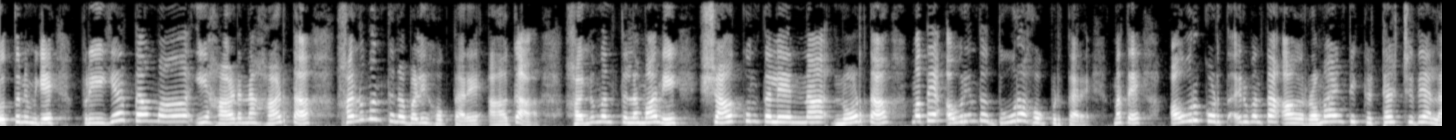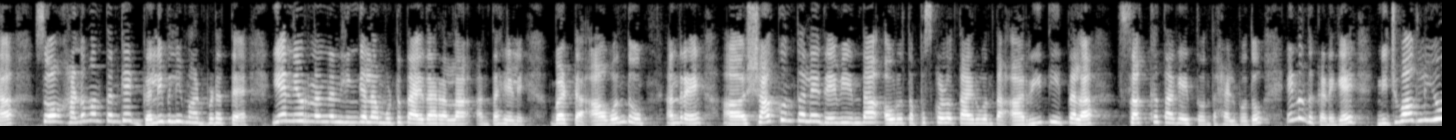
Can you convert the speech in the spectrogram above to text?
ಗೊತ್ತು ನಿಮಗೆ? ಪ್ರಿಯತಮ್ಮ ಈ ಹಾಡನ್ನ ಹಾಡ್ತಾ ಹನುಮಂತನ ಬಳಿ ಹೋಗ್ತಾರೆ. ಆಗ ಹನುಮಂತಲ ಮಾನಿ ಶಾಕುಂತಲೆಯನ್ನ ನೋಡ್ತಾ ಮತ್ತೆ ಅವರಿಂದ ದೂರ ಹೋಗ್ಬಿಡ್ತಾರೆ. ಮತ್ತೆ ಅವರು ಕೊಡ್ತಾ ಇರುವಂತ ಆ ರೊಮ್ಯಾಂಟಿಕ್ ಟಚ್ ಇದೆ ಅಲ್ಲ, ಸೊ ಹನುಮಂತನಿಗೆ ಗಲಿಬಿಲಿ ಮಾಡಿಬಿಡತ್ತೆ. ಏನ್ ಇವ್ರು ನನ್ನನ್ನು ಹಿಂಗೆಲ್ಲ ಮುಟ್ಟುತ್ತಾ ಇದ್ದಾರಲ್ಲ ಅಂತ ಹೇಳಿ. ಬಟ್ ಆ ಒಂದು, ಅಂದ್ರೆ ಶಾಕುಂತಲೆ ದೇವಿಯಿಂದ ಅವರು ತಪ್ಪಿಸ್ಕೊಳ್ತಾ ಇರುವಂಥ ಆ ರೀತಿ ಇತ್ತಲ್ಲ, ಸಖತ್ತಾಗೆ ಇತ್ತು ಅಂತ ಹೇಳ್ಬೋದು. ಇನ್ನೊಂದು ಕಡೆಗೆ ನಿಜವಾಗ್ಲಿಯೂ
